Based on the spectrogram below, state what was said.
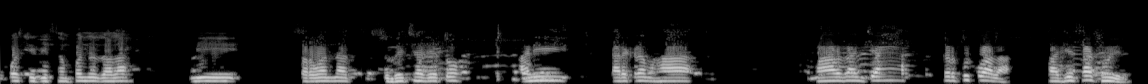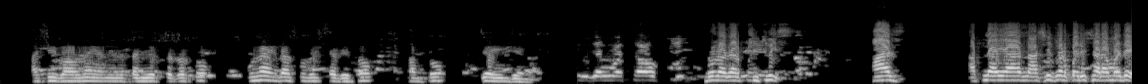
उपस्थितीत संपन्न झाला. मी सर्वांना शुभेच्छा देतो आणि कार्यक्रम हा महाराजांच्या कर्तृत्वाला साजेसाच होईल अशी भावना या निमित्ताने व्यक्त करतो. पुन्हा एकदा शुभेच्छा देतो. थांबतो. जय हिंद जय महाराज. जन्मोत्सव दोन हजार पंचवीस. आज आपल्या या नाशिकगड परिसरामध्ये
